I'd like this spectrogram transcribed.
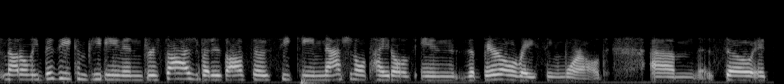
not only busy competing in dressage, but is also seeking national titles in the barrel racing world. Um, so it's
